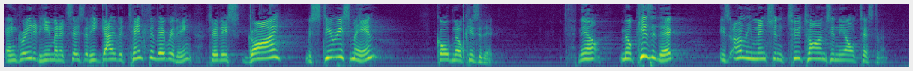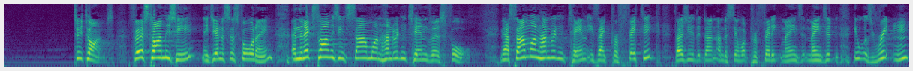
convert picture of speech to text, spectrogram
and greeted him, and it says that he gave a tenth of everything to this guy, mysterious man called Melchizedek. Now, Melchizedek is only mentioned two times in the Old Testament. Two times. First time is here in Genesis 14, and the next time is in Psalm 110, verse 4. Now, Psalm 110 is a prophetic. Those of you that don't understand what prophetic means, it means it, it was written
